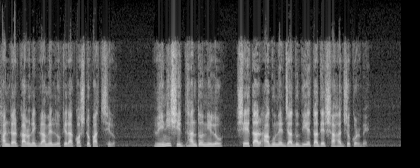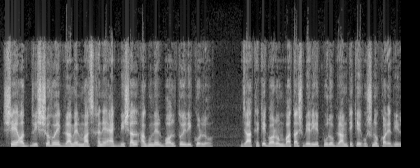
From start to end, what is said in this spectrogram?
ঠান্ডার কারণে গ্রামের লোকেরা কষ্ট পাচ্ছিল। রিনি সিদ্ধান্ত নিল, সে তার আগুনের জাদু দিয়ে তাদের সাহায্য করবে। সে অদৃশ্য হয়ে গ্রামের মাঝখানে এক বিশাল আগুনের বল তৈরি করল, যা থেকে গরম বাতাস বেরিয়ে পুরো গ্রামটিকে উষ্ণ করে দিল।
